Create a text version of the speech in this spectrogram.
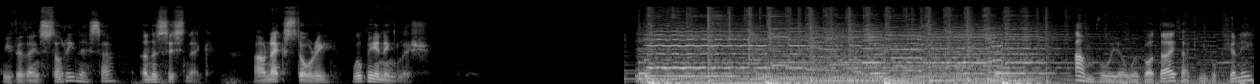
Mi fyddai'n stori nesaf yn y Saesneg. Our next story will be in English. Am fwy o wybodaeth ac e-bwcio ni,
